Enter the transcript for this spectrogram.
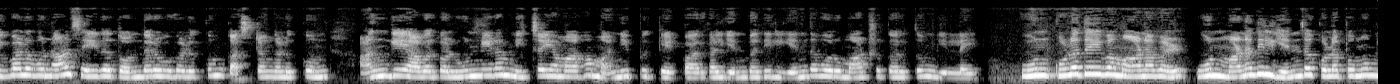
இவ்வளவு நாள் செய்த தொந்தரவுகளுக்கும் கஷ்டங்களுக்கும் அங்கே அவர்கள் உன்னிடம் நிச்சயமாக மன்னிப்பு கேட்பார்கள் என்பதில் எந்த ஒரு மாற்று கருத்தும் இல்லை. உன் குலதெய்வமானவள் உன் மனதில் எந்த குழப்பமும்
